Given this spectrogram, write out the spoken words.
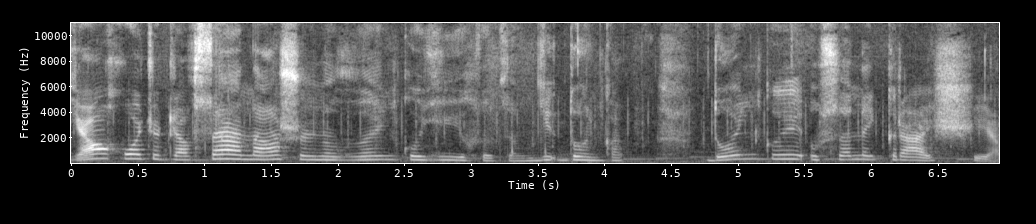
Я хочу для все нашої новенької їхати. Донька. Доньки усе найкраще.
